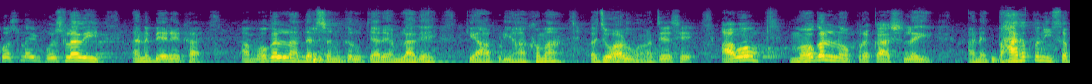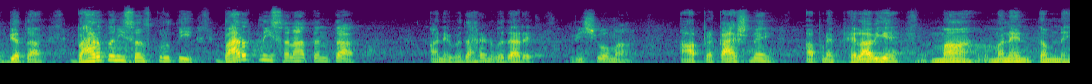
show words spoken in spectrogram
ફોસલાવી ફોસલાવી અને બે રેખા આ મોગલના દર્શન કરું ત્યારે એમ લાગે કે આપણી આંખમાં અજવાળું આંજે છે. આવો મોગલનો પ્રકાશ લઈ અને ભારતની સભ્યતા, ભારતની સંસ્કૃતિ, ભારતની સનાતનતા અને વધારે ને વધારે વિશ્વમાં આ પ્રકાશને આપણે ફેલાવીએ. માં મને તમને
